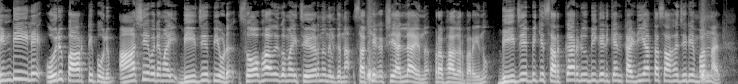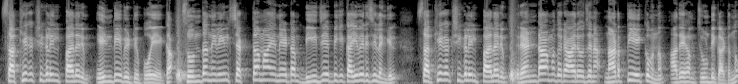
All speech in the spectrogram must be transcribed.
എൻ ഡി എയിലെ ഒരു പാർട്ടി പോലും ആശയപരമായി ബി ജെ പിയോട് സ്വാഭാവികമായി ചേർന്ന് നിൽക്കുന്ന സഖ്യകക്ഷിയല്ല എന്ന് പ്രഭാകർ പറയുന്നു. ബി ജെ പിക്ക് സർക്കാർ രൂപീകരിക്കാൻ കഴിയാത്ത സാഹചര്യം വന്നാൽ സഖ്യകക്ഷികളിൽ പലരും എൻ ഡി വിട്ടു പോയേക്കാം. സ്വന്തം നിലയിൽ ശക്തമായ നേട്ടം ബി ജെ പിക്ക് കൈവരിച്ചില്ലെങ്കിൽ സഖ്യകക്ഷികളിൽ പലരും രണ്ടാമതൊരാലോചന നടത്തിയേക്കുമെന്നും അദ്ദേഹം ചൂണ്ടിക്കാട്ടുന്നു.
